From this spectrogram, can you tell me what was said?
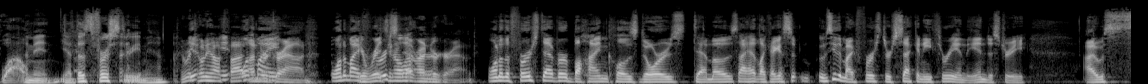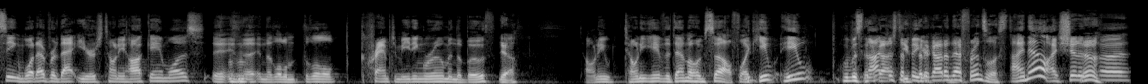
Wow. I mean, yeah, those first three, man. Remember Tony Hawk It- Five? one of my- Underground. One of my The original first or ever- underground? One of the first ever behind closed doors demos I had. Like I guess it, it was either my first or second E3 in the industry. I was seeing whatever that year's Tony Hawk game was in Mm-hmm. the in the little the little cramped meeting room in the booth. yeah. Tony Tony gave the demo himself. Like he he was not Got- just a you could figure. have got in that friends list. I know. I should have. Yeah. Uh, I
